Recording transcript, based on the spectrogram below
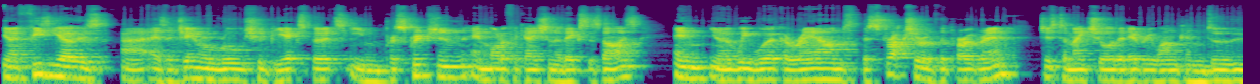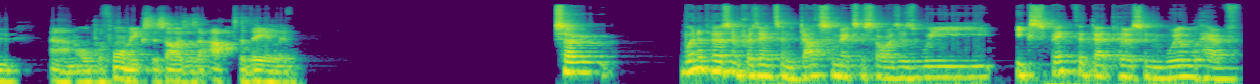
you know, physios, uh, as a general rule, should be experts in prescription and modification of exercise. And, you know, we work around the structure of the program just to make sure that everyone can do um, or perform exercises up to their level. So, when a person presents and does some exercises, we expect that that person will have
